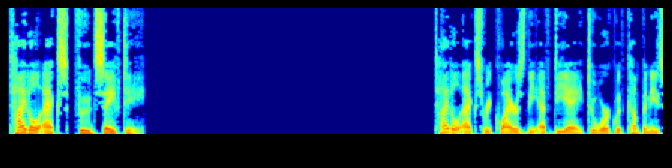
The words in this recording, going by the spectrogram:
Title X – Food safety Title X requires the FDA to work with companies,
